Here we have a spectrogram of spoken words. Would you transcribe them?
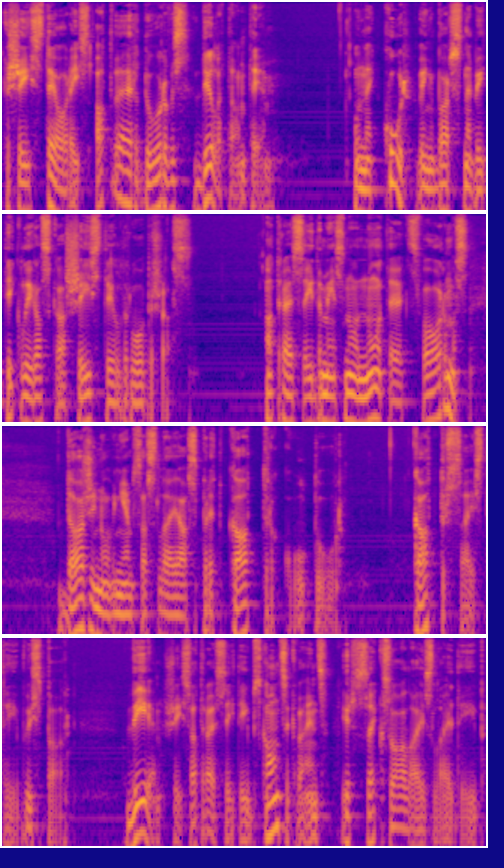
ka šīs teorijas atvēra durvis diletantiem un nekur viņa bars nebija tik liels kā šīs stila robežās. Atraisīdamies no noteiktas formas, daži no viņiem saslējās pret katru kultūru, katru saistību vispār. Viena šīs atraisītības konsekvence ir seksuālā izlaidība,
